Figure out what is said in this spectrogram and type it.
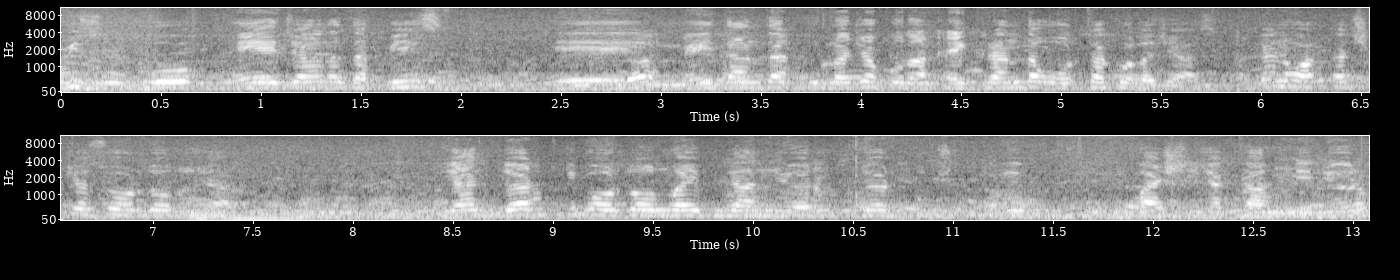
bu biz bu heyecana da biz e, meydanda kurulacak olan ekranda ortak olacağız. Ben açıkçası orada olacağım. Yani dört gibi orada olmayı planlıyorum. Dört gibi başlayacak tahmin ediyorum.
